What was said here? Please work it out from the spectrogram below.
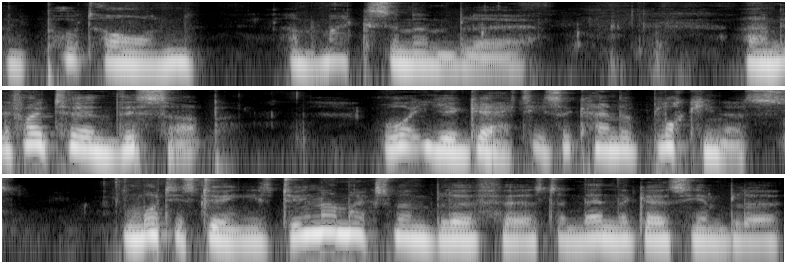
and put on a maximum blur. And if I turn this up, what you get is a kind of blockiness. And what it's doing is doing that maximum blur first and then the Gaussian blur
